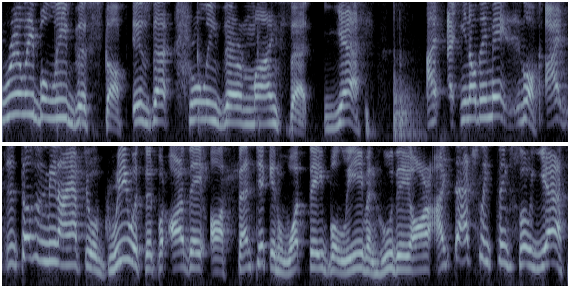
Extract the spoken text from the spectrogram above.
really believe this stuff? Is that truly their mindset? Yes. I, I, you know, they may look. I it doesn't mean I have to agree with it, but are they authentic in what they believe and who they are? I actually think so. Yes.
